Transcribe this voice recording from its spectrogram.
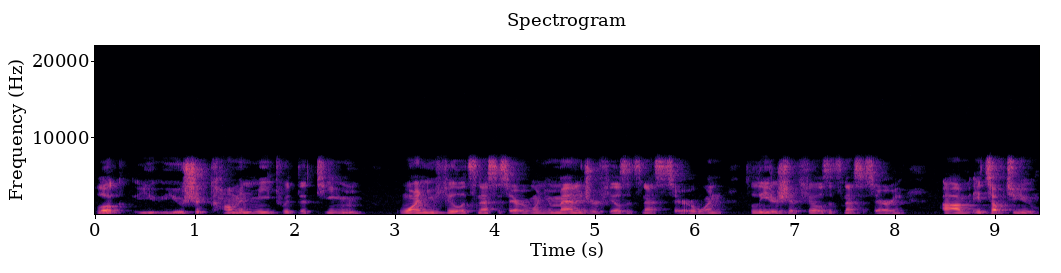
look, you, you should come and meet with the team when you feel it's necessary, when your manager feels it's necessary, when leadership feels it's necessary um, it's up to you.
